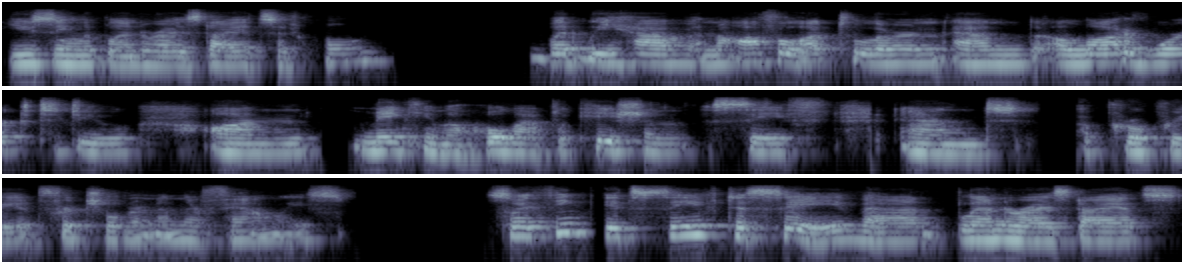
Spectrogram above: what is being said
using the blenderized diets at home. But we have an awful lot to learn and a lot of work to do on making the whole application safe and appropriate for children and their families. So I think it's safe to say that blenderized diets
